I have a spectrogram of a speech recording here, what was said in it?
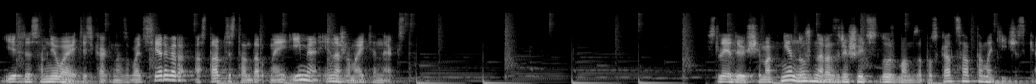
Если сомневаетесь, как назвать сервер, оставьте стандартное имя и нажимайте Next. В следующем окне нужно разрешить службам запускаться автоматически.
